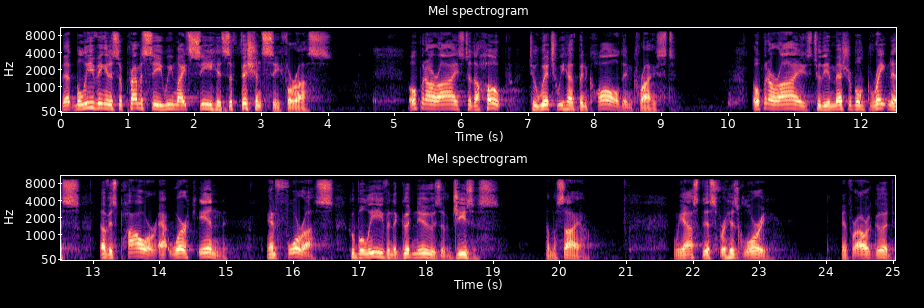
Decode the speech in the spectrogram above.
that believing in His supremacy, we might see His sufficiency for us. Open our eyes to the hope to which we have been called in Christ Open our eyes to the immeasurable greatness of His power at work in and for us who believe in the good news of Jesus, the Messiah. We ask this for His glory and for our good.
